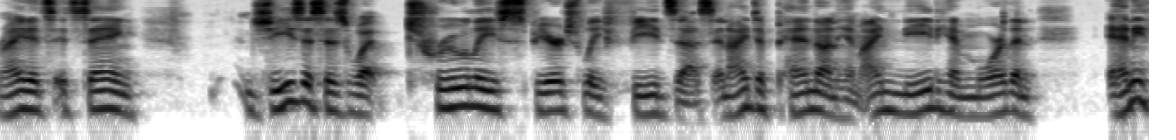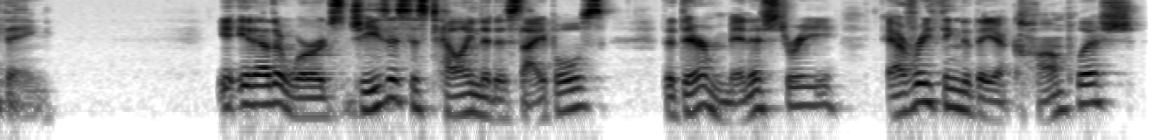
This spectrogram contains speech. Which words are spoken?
Right? It's it's saying Jesus is what truly spiritually feeds us, and I depend on him. I need him more than anything. In other words, Jesus is telling the disciples that their ministry, everything that they accomplish,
